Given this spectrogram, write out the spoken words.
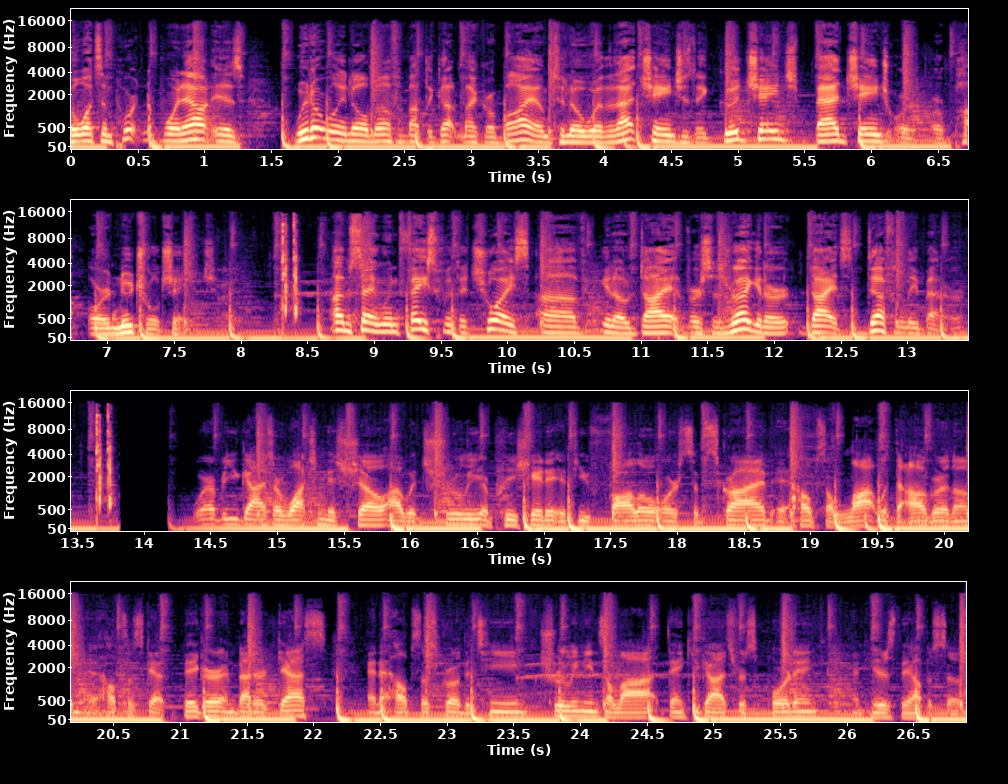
But what's important to point out is we don't really know enough about the gut microbiome to know whether that change is a good change, bad change, or or, or neutral change. I'm saying when faced with the choice of you know diet versus regular, diet's definitely better. Wherever you guys are watching this show, I would truly appreciate it if you follow or subscribe. It helps a lot with the algorithm. It helps us get bigger and better guests, and it helps us grow the team. Truly means a lot. Thank you guys for supporting. And here's the episode.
